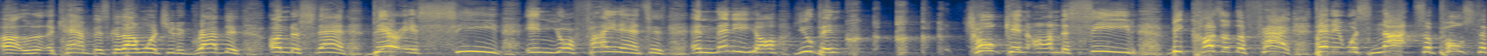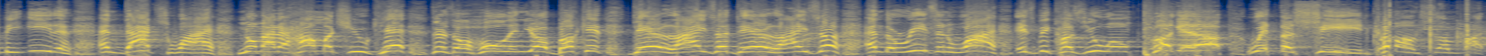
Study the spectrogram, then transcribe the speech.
uh, campus because i want you to grab this. Understand there is seed in your finances and many y'all you've been choking on the seed because of the fact that it was not supposed to be eaten. And that's why no matter how much you get, there's a hole in your bucket. There, Liza, there, Liza. And the reason why is because you won't plug it up with the seed. Come on, somebody.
